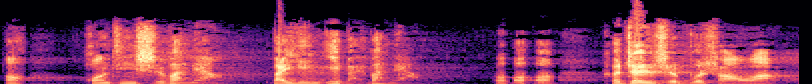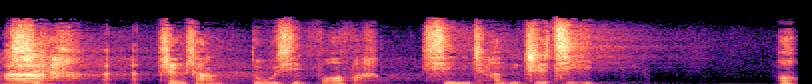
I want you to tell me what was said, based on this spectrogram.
哦，黄金十万两，白银一百万两。哦，可真是不少啊！啊是啊，圣上笃信佛法，心诚之极。哦，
